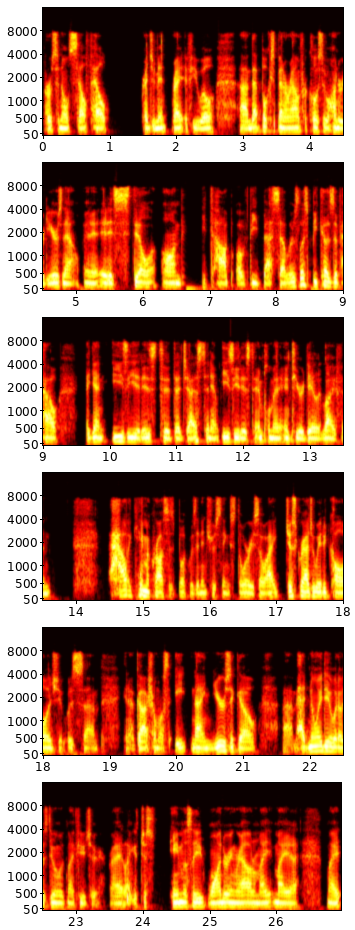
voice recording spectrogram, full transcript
personal self help regiment, right, if you will. Um, that book's been around for close to 100 years now, and it, it is still on top of the bestsellers list because of how again, easy it is to digest and how easy it is to implement it into your daily life. And how I came across this book was an interesting story. So I just graduated college. It was, um, you know, gosh, almost eight, nine years ago. Um, had no idea what I was doing with my future, right? Like it's just aimlessly wandering around my my uh, my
